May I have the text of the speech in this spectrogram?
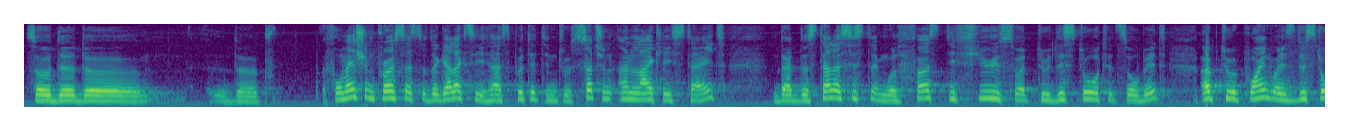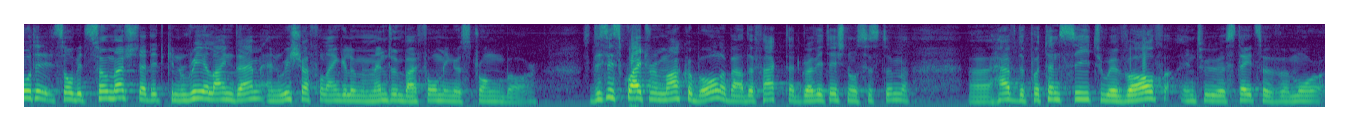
So the, the, the formation process of the galaxy has put it into such an unlikely state that the stellar system will first diffuse so to distort its orbit up to a point where it's distorted its orbit so much that it can realign them and reshuffle angular momentum by forming a strong bar. So this is quite remarkable about the fact that gravitational systems uh, have the potency to evolve into states of more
